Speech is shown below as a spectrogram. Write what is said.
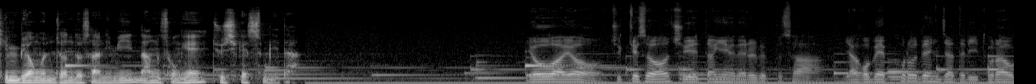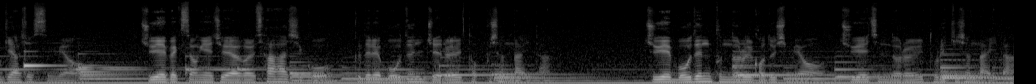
김병훈 전도사님이 낭송해 주시겠습니다. 주께서 주의 땅에 은혜를 베푸사 야곱의 포로된 자들이 돌아오게 하셨으며 주의 백성의 죄악을 사하시고 그들의 모든 죄를 덮으셨나이다. 주의 모든 분노를 거두시며 주의 진노를 돌이키셨나이다.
